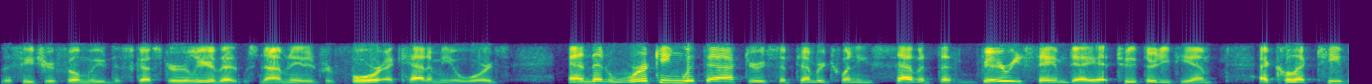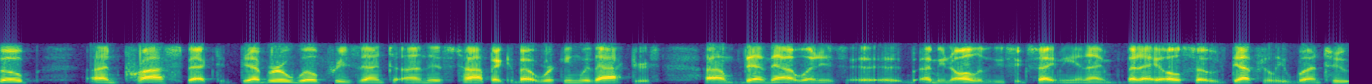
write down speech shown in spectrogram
the feature film we discussed earlier that was nominated for four Academy Awards. And then Working with Actors, September 27th, the very same day at 2:30 p.m. at Colectivo on Prospect. Deborah will present on this topic about working with actors um, then that one is. Uh, I mean, all of these excite me, and I. But I also definitely want to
